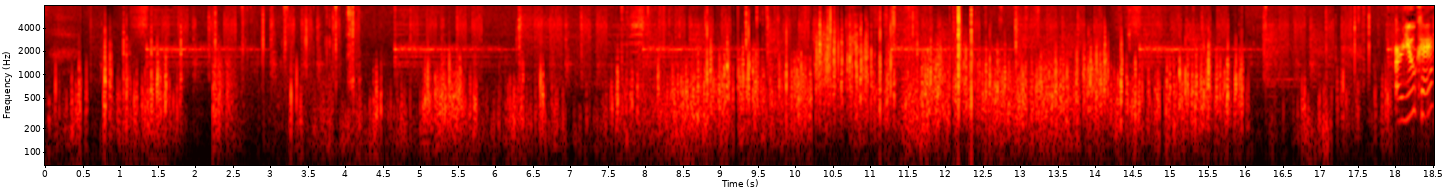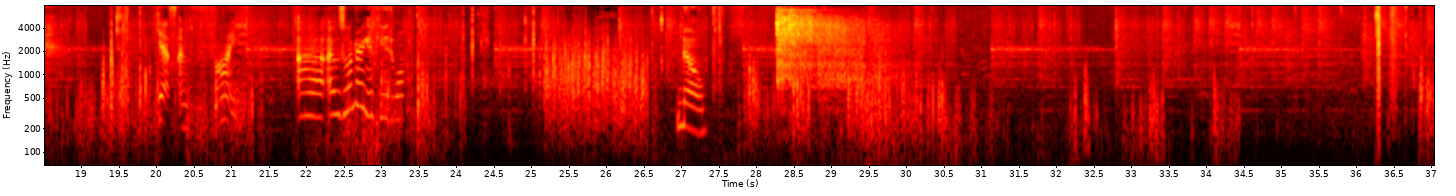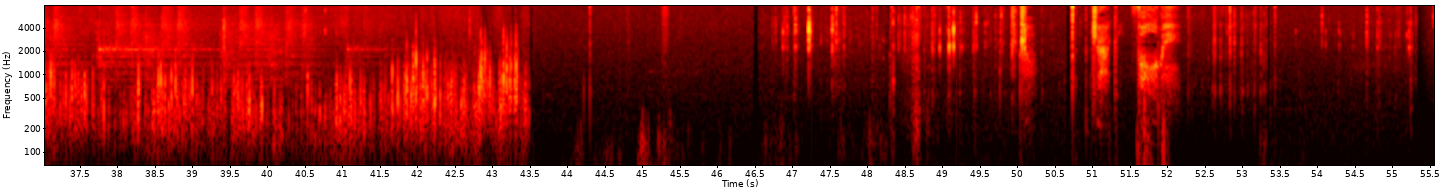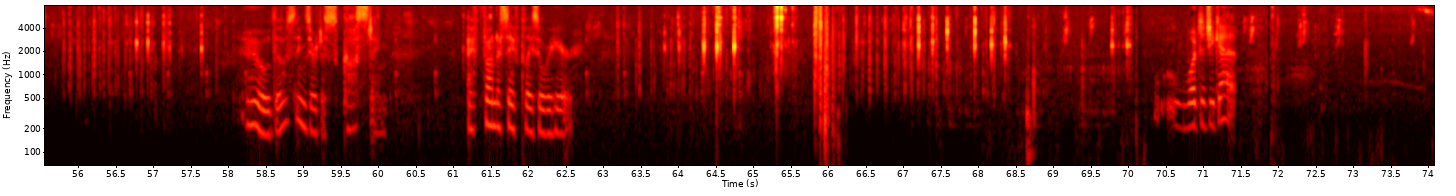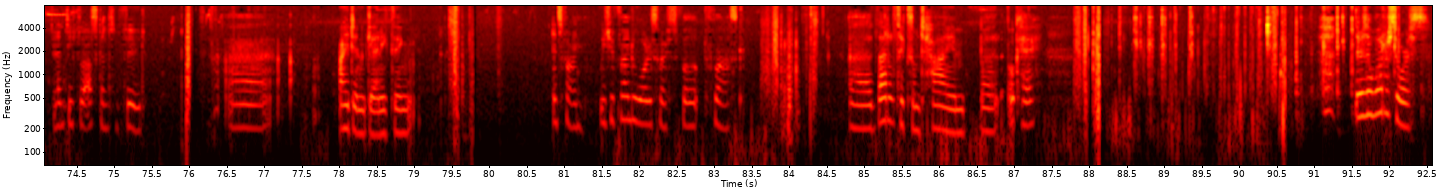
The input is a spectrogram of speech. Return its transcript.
Are you okay? Yes, I'm fine. Uh, I was wondering if you'd want. No. Those things are disgusting. I found a safe place over here. What did you get? An empty flask and some food. Uh, I didn't get anything. It's fine. We should find a water source to fill up the flask. Uh, that'll take some time, but okay. There's a water source.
